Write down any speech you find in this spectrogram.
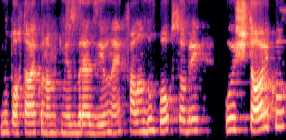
no portal Economic News Brasil, né, falando um pouco sobre o histórico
